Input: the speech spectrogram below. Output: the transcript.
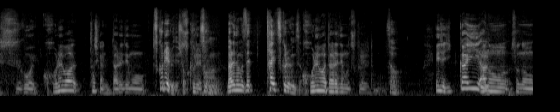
すごい。これは確かに誰でも作れるでしょ？作れる。そうなの、うん誰でも絶対作れるんですよ。これは誰でも作れると思う。そう。えじゃあ一回、うん。あのその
